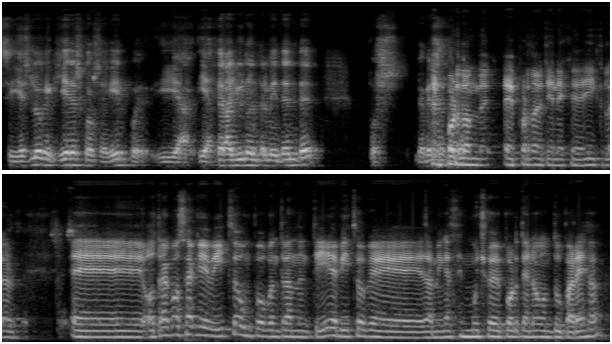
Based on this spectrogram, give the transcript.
si es lo que quieres conseguir pues, y, hacer ayuno intermitente, pues debes es por donde Es por donde tienes que ir, claro. Eh, otra cosa que he visto, un poco entrando en ti, he visto que también haces mucho deporte ¿no? con tu pareja.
